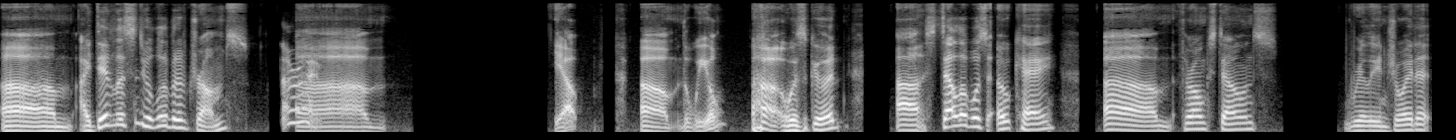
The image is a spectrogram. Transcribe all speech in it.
Um, I did listen to a little bit of drums. All right. Um, Yep. Um, the wheel uh, was good. Uh, Stella was okay. Um, Throwing Stones, really enjoyed it.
